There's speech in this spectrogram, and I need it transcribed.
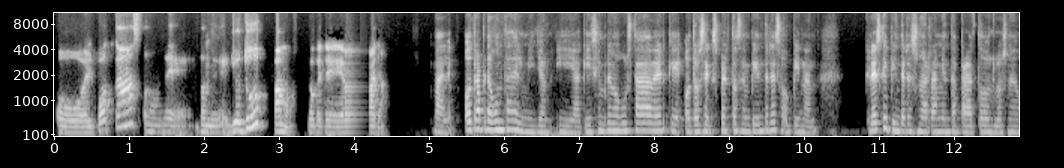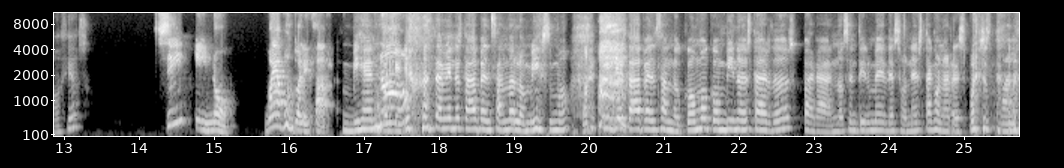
o el podcast o donde, donde YouTube, vamos, lo que te vaya. Vale, otra pregunta del millón. Y aquí siempre me gusta ver que otros expertos en Pinterest opinan. ¿Crees que Pinterest es una herramienta para todos los negocios? Sí y no. Voy a puntualizar. Bien, No. porque yo también estaba pensando lo mismo. Y yo estaba pensando cómo combino estas dos para no sentirme deshonesta con la respuesta. Vale.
